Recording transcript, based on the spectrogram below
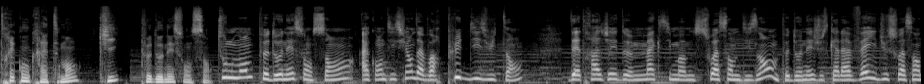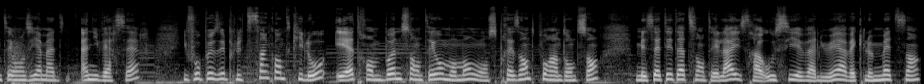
très concrètement qui peut donner son sang? Tout le monde peut donner son sang à condition d'avoir plus de 18 ans d'être âgé de maximum 70 ans. On peut donner jusqu'à la veille du 71e anniversaire. Il faut peser plus de 50 kilos et être en bonne santé au moment où on se présente pour un don de sang. Mais cet état de santé-là, il sera aussi évalué avec le médecin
